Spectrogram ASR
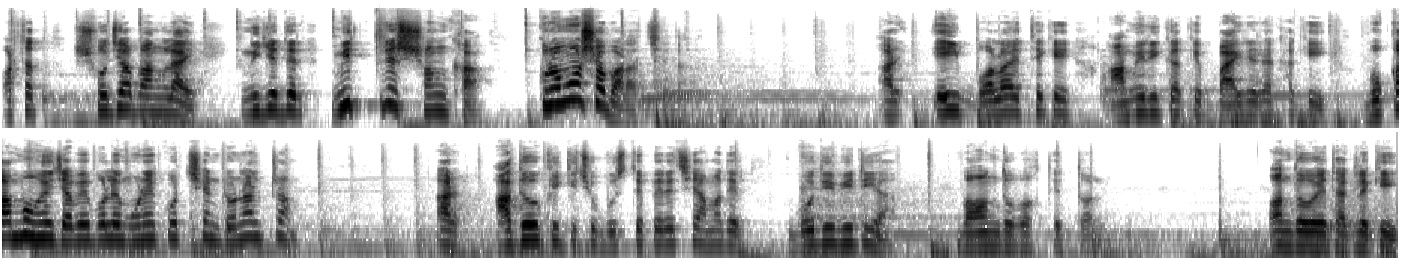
অর্থাৎ সোজা বাংলায় নিজেদের মিত্রের সংখ্যা ক্রমশ বাড়াচ্ছে তারা। আর এই বলয় থেকে আমেরিকাকে বাইরে রাখা কি বোকামো হয়ে যাবে বলে মনে করছেন ডোনাল্ড ট্রাম্প? আর আদৌ কি কিছু বুঝতে পেরেছে আমাদের গদি মিডিয়া বা অন্ধভক্তের দল? অন্ধ হয়ে থাকলে কি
